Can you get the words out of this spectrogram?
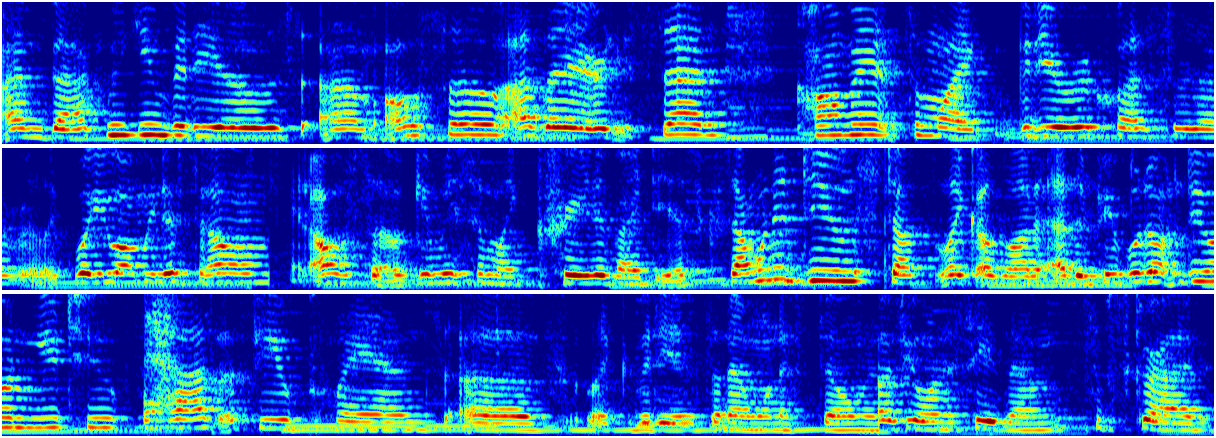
I'm back making videos. Um, also, as I already said, comment some like video requests or whatever, like what you want me to film. And also, give me some like creative ideas because I want to do stuff that, like a lot of other people don't do on YouTube. I have a few plans of like videos that I want to film. If you want to see them, subscribe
